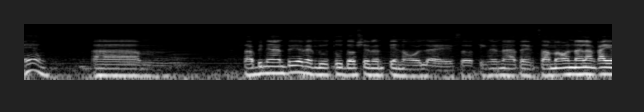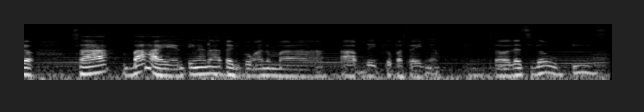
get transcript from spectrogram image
ayan. Um, sabi ni Andrea, nagluto daw siya ng tinola eh. So, tingnan natin. Sama ko na lang kayo sa bahay and tingnan natin kung ano ma-update ko pa sa inyo. So, let's go. Peace.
